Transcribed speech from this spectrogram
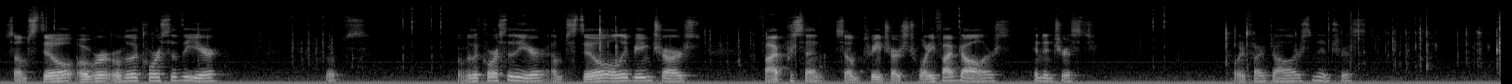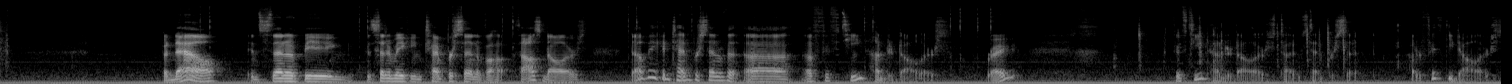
So I'm still over over the course of the year. Oops. Over the course of the year, I'm still only being charged 5%. So I'm being charged $25 in interest. $25 in interest. But now, instead of being instead of making 10% of a $1,000, now I'm making 10% of uh of $1,500 right? $1,500 times 10%, $150.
